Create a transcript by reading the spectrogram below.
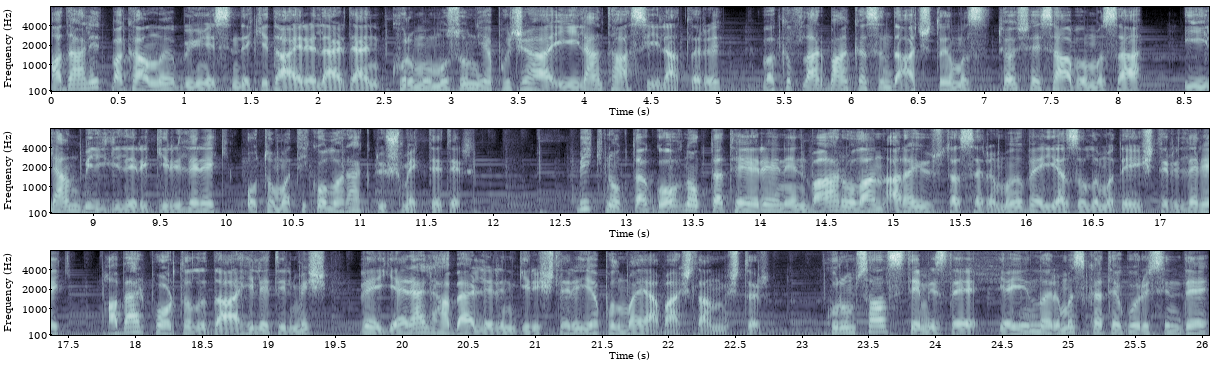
Adalet Bakanlığı bünyesindeki dairelerden kurumumuzun yapacağı ilan tahsilatları, Vakıflar Bankası'nda açtığımız TÖS hesabımıza ilan bilgileri girilerek otomatik olarak düşmektedir. Bik.gov.tr'nin var olan arayüz tasarımı ve yazılımı değiştirilerek haber portalı dahil edilmiş ve yerel haberlerin girişleri yapılmaya başlanmıştır. Kurumsal sitemizde yayınlarımız kategorisinde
